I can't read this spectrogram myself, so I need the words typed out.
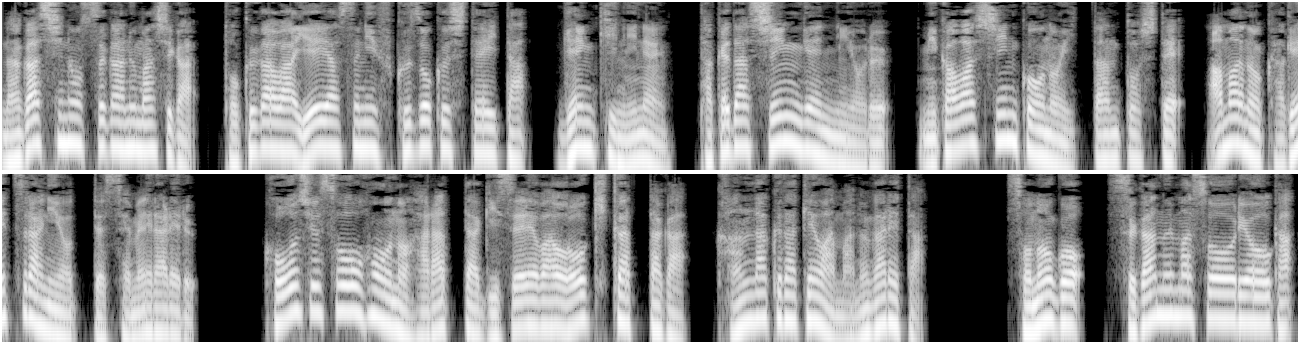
長篠菅沼市が、徳川家康に服属していた、元気2年、武田信玄による、三河侵攻の一端として、天野影面によって攻められる。公主双方の払った犠牲は大きかったが、陥落だけは免れた。その後、菅沼総領が、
